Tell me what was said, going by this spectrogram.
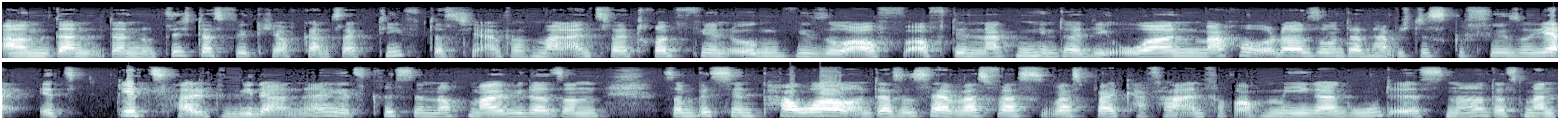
ähm, dann, dann nutze ich das wirklich auch ganz aktiv, dass ich einfach mal ein, zwei Tröpfchen irgendwie so auf, auf den Nacken hinter die Ohren mache oder so und dann habe ich das Gefühl so, ja, jetzt geht's halt wieder. Ne? Jetzt kriegst du nochmal wieder so ein, so ein bisschen Power und das ist ja was, was, was bei Kaffee einfach auch mega gut ist, ne? dass man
